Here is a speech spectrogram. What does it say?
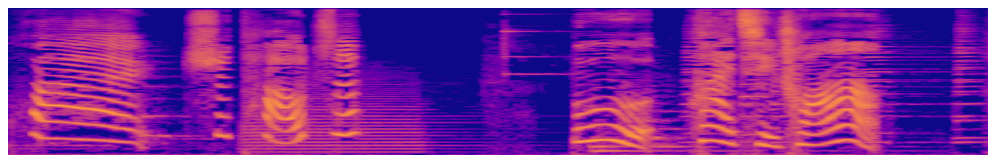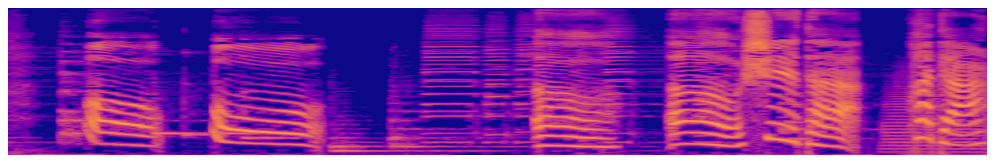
快吃桃子！不，快起床！哦哦哦哦，是的，快点儿，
